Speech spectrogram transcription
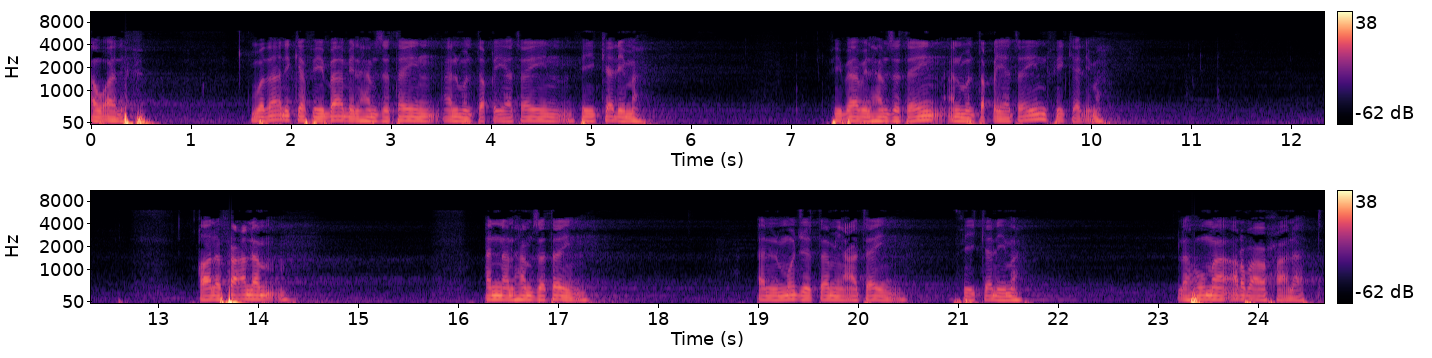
أو ألف. وذلك في باب الهمزتين الملتقيتين في كلمة. في باب الهمزتين الملتقيتين في كلمة. قال فاعلم أن الهمزتين المجتمعتين في كلمة لهما أربع حالات.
